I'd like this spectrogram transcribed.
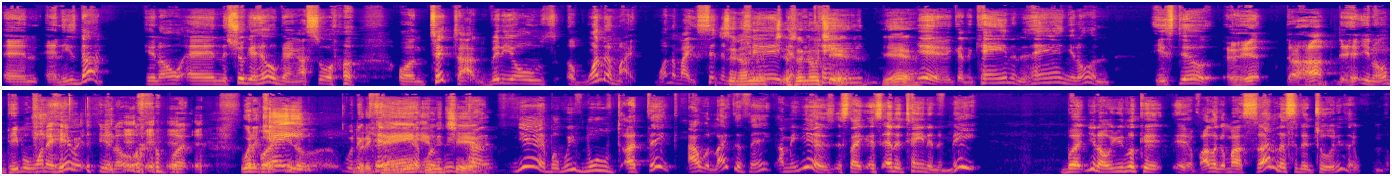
and and he's done. you know, and the Sugar Hill Gang. I saw on TikTok videos of Wonder Mike. Wonder Mike sitting in Sitting chair, the, sitting the chair. Yeah. Yeah, got the cane in his hand, you know, and he's still hip, the hop, the, you know, and people want to hear it, you know, but With a but, cane. you know, with, With a a cane, cane yeah, and but the we've chair. kinda- yeah, but we've moved. I think I would like to think. I mean, yeah, it's, it's like it's entertaining to me. But you know, you look at if I look at my son listening to it, he's like, "What the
